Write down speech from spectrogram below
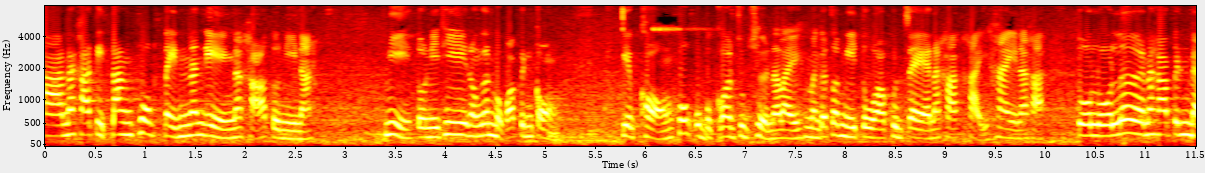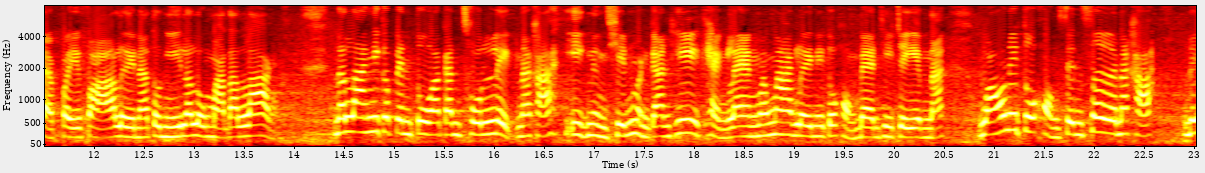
านะคะ ติดตั้งพวกเต็นท์นั่นเองนะคะ ตัวนี้นะ นี่ตัวนี้ที่น้องเงินบอกว่าเป็นกล่องเก็บของพวกอุปกรณ์ฉุกเฉินอะไร มันก็จะมีตัวกุญแจนะคะ ไขให้นะคะ ตัวโรลเลอร์นะคะ เป็นแบบไฟฟ้าเลยนะ ตัวนี้แล้วลงมาด้านล่าง ด้านล่างนี่ก็เป็นตัวกันชนเหล็กนะคะ อีกหนึ่งชิ้นเหมือนกันที่แข็งแรงมากๆเลยในตัวของแบรนด์ TJM นะ ว้าวในตัวของเซ็นเซอร์นะคะ ได้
